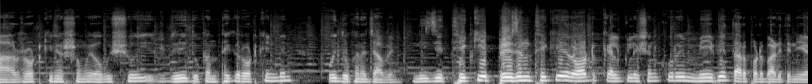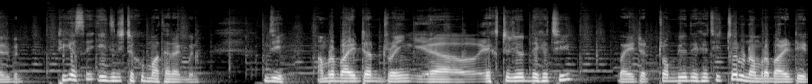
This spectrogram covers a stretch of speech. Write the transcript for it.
আর রড কেনার সময় অবশ্যই যে দোকান থেকে রড কিনবেন, ওই দোকানে যাবেন। নিজে থেকে প্রেজেন্ট থেকে রড ক্যালকুলেশন করে মেপে তারপরে বাড়িতে নিয়ে আসবেন। ঠিক আছে? এই জিনিসটা খুব মাথায় রাখবেন। জি, আমরা বাড়িটার ড্রয়িং এক্সটেরিয়র দেখেছি, বাড়িটার টপ ভিউ দেখেছি। চলুন আমরা বাড়িটির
